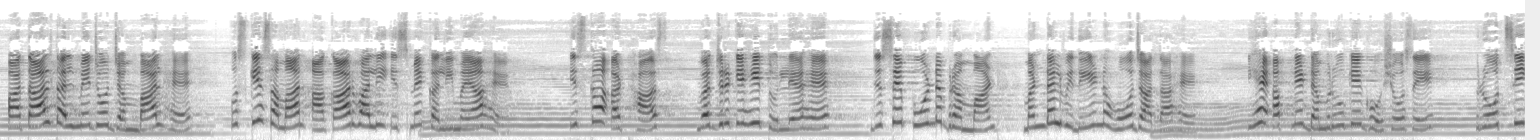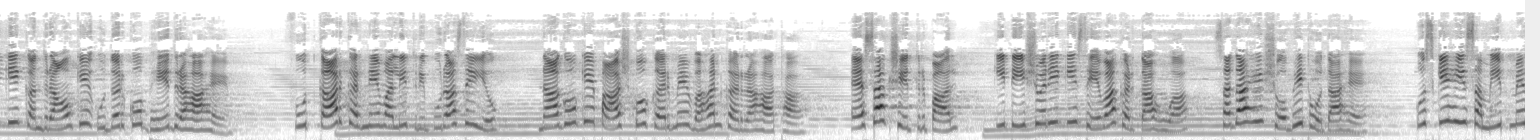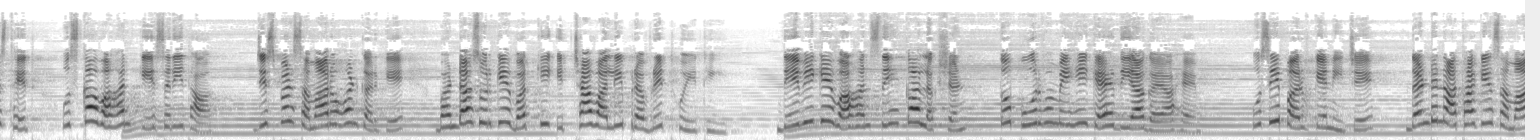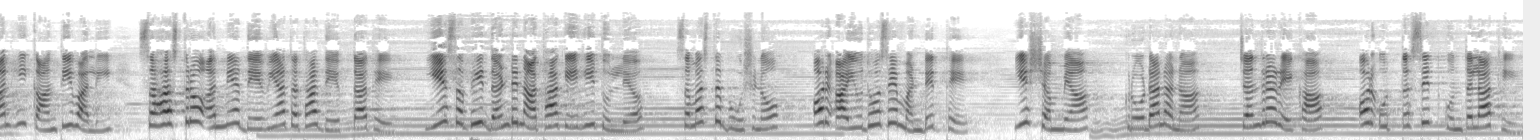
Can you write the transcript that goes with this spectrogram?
पाताल तल में जो जम्बाल है, उसके समान आकार वाली इसमें कलिमया है। इसका अठास वज्र के ही तुल्य है, जिससे पूर्ण ब्रह्मांड मंडल विदीर्ण हो जाता है। यह अपने डमरू के घोषों से रोदसी की कंदराओं के उदर को भेद रहा है। फूतकार करने वाली त्रिपुरा से युक्त नागों के पाश को कर में वहन कर रहा था। ऐसा क्षेत्रपाल कीटीश्वरी की सेवा करता हुआ सदा ही शोभित होता है। उसके ही समीप में स्थित उसका वाहन केसरी था, जिस पर समारोहण करके भंडासुर के वध की इच्छा वाली प्रवृत्त हुई थी। देवी के वाहन सिंह का लक्षण तो पूर्व में ही कह दिया गया है। उसी पर्व के नीचे दंडनाथा के समान ही कांति वाली सहस्त्रों अन्य देवियाँ तथा देवता थे। ये सभी दंडनाथा के ही तुल्य, समस्त भूषणों और आयुधों से मंडित थे। ये शम्या, क्रोडानना, चंद्ररेखा और उत्तसित कुंतला थी।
